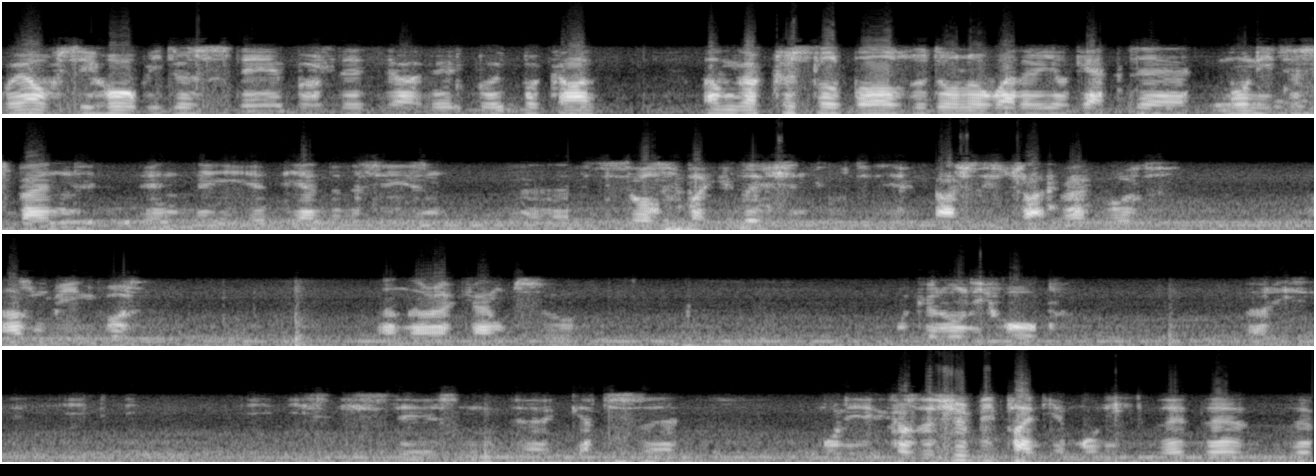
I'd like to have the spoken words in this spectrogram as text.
We obviously hope he does stay, but it, it, we, we can't. Haven't got crystal balls. We don't know whether he'll get uh, money to spend in the at the end of the season. Uh, it's all speculation. Ashley's track record hasn't been good on their account, so we can only hope that he, he, he, he, he stays and uh, gets uh, money because there should be plenty of money. The, the, the,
